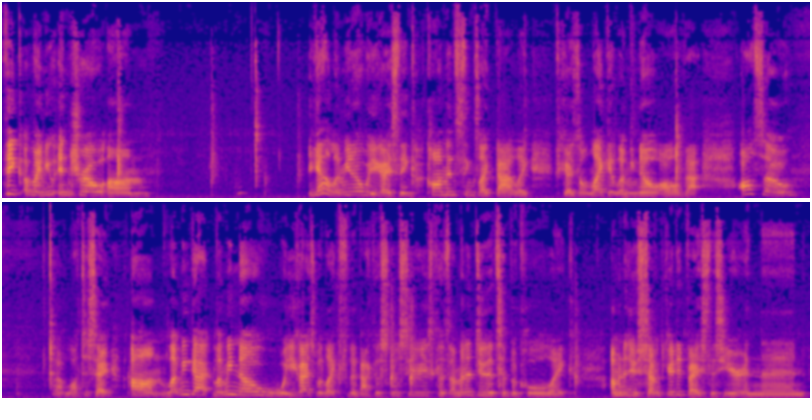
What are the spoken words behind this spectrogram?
think of my new intro. Um yeah, let me know what you guys think. Comments, things like that. Like, if you guys don't like it, let me know, all of that. Also, I have a lot to say. Um, let me get, let me know what you guys would like for the back to school series because I'm gonna do the typical like I'm gonna do seventh grade advice this year and then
